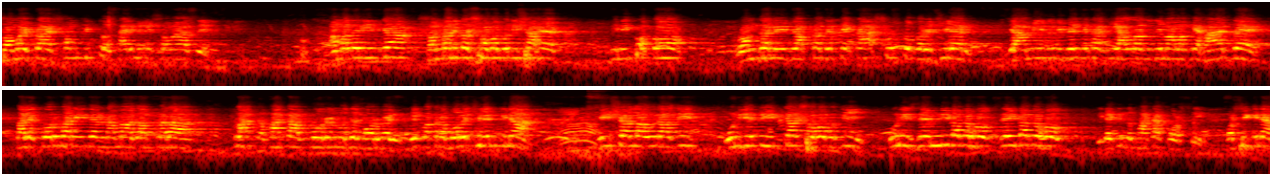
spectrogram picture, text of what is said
সময় প্রায় সংক্ষিপ্ত, চার মিনিট সময় আছে। আমাদের ঈদগাহ সম্মানিত সভাপতি সাহেব, তিনি কত রমজানে যে আপনাদেরকে কাজ আশ্বস্ত করেছিলেন, যে আমি যদি বেঁচে থাকি, আল্লাহ যদি আমাকে হায়াত দেয়, তাহলে কোরবানি ঈদের নামাজ আপনারা ফাঁকা- ফাঁকা ফ্লোরের মধ্যে পড়বেন এই কথাটা বলেছিলেন কিনা? ইনশাআল্লাহ আজিজ উনি যেহেতু ঈদগাহ সভাপতি উনি যেমনি ভাবে হোক যেইভাবে হোক এটা কিন্তু ফাঁকা করছে। করছে কিনা?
